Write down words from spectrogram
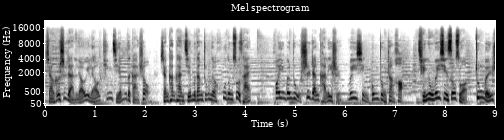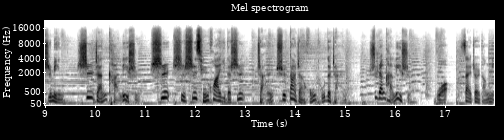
想和施展聊一聊听节目的感受，想看看节目当中的互动素材，欢迎关注“施展侃历史”微信公众账号，请用微信搜索中文实名“施展侃历史”。诗是诗情画意的诗，展是大展宏图的展。施展侃历史，我在这儿等你。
